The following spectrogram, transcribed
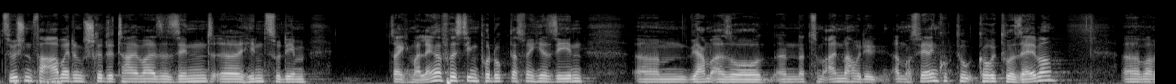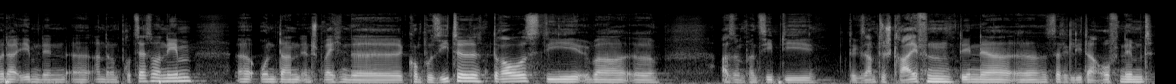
Zwischenverarbeitungsschritte teilweise sind, äh, hin zu dem, sage ich mal, längerfristigen Produkt, das wir hier sehen. Ähm, wir haben also, äh, zum einen machen wir die Atmosphärenkorrektur selber, weil wir da eben den äh, anderen Prozessor nehmen und dann entsprechende Komposite draus, die über, also im Prinzip die, der gesamte Streifen, den der Satellit da aufnimmt,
